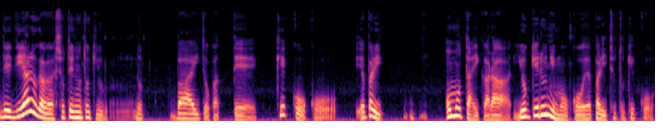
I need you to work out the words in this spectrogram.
で、ディアルガが初手の時の場合とかって、結構こう、やっぱり重たいから、避けるにもこう、やっぱりちょっと結構、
